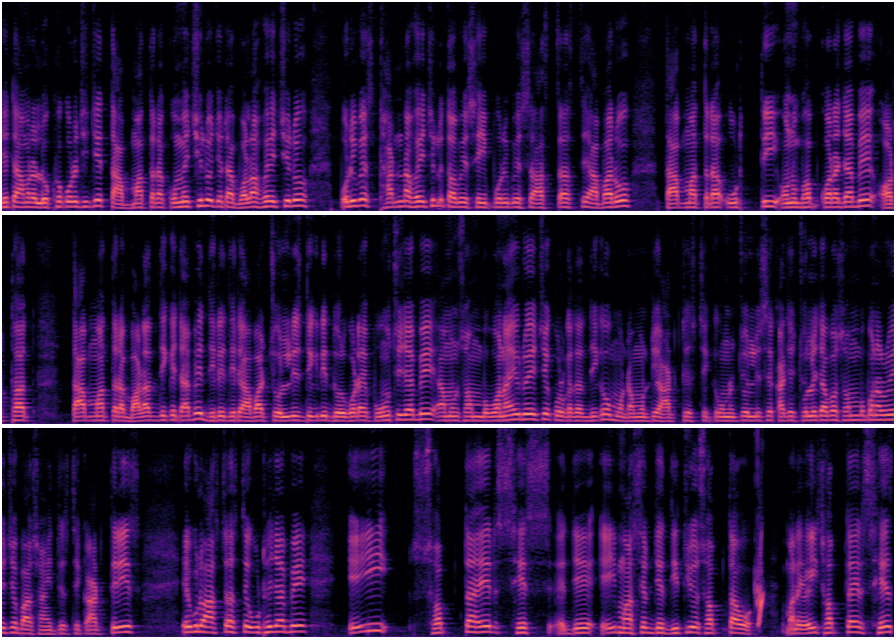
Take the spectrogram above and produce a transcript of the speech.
যেটা আমরা লক্ষ্য করেছি যে তাপমাত্রা কমেছিল, যেটা বলা হয়েছিল। পরিবেশ ঠান্ডা হয়েছিল, তবে সেই পরিবেশে আস্তে আস্তে আবারও তাপমাত্রা উঠতি অনুভব করা যাবে। অর্থাৎ তাপমাত্রা বাড়ার দিকে যাবে, ধীরে ধীরে আবার চল্লিশ ডিগ্রি দোরগোড়ায় পৌঁছে যাবে এমন সম্ভাবনাই রয়েছে। কলকাতার দিকেও মোটামুটি আটত্রিশ থেকে উনচল্লিশের কাছে চলে যাওয়ার সম্ভাবনা রয়েছে বা সাঁত্রিশ থেকে আটত্রিশ। এগুলো আস্তে আস্তে উঠে যাবে। এই সপ্তাহের শেষ যে, এই মাসের যে দ্বিতীয় সপ্তাহ মানে এই সপ্তাহের শেষ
